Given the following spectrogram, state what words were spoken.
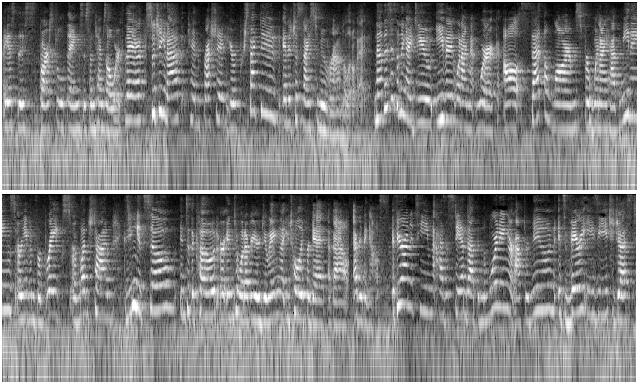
I guess this bar stool thing, so sometimes I'll work there. Switching it up can freshen your perspective and it's just nice to move around a little bit. Now this is something I do even when I'm at work. I'll set alarms for when I have meetings or even for breaks or lunchtime because you can get so into the code or into whatever you're doing that you totally forget about everything else. If you're on a team that has a stand up in the morning or afternoon, it's very easy to just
